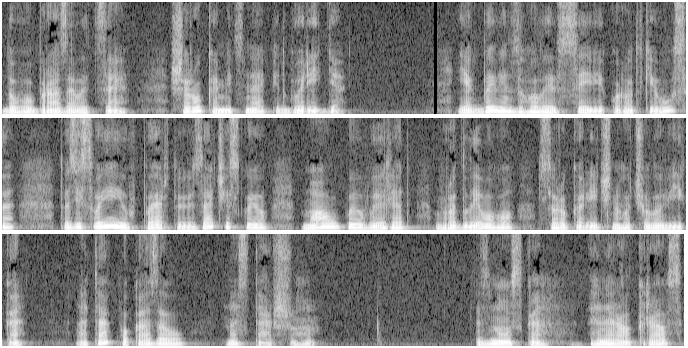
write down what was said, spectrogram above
довгобразе лице, широке міцне підборіддя. Якби він зголив сиві короткі вуса, то зі своєю впертою зачіскою мав би вигляд вродливого сорокарічного чоловіка, а так показував на старшого. Зноска. Генерал Краус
